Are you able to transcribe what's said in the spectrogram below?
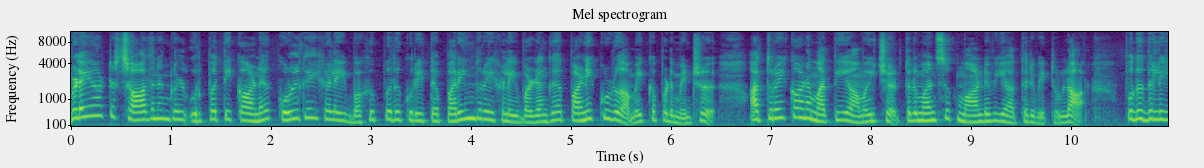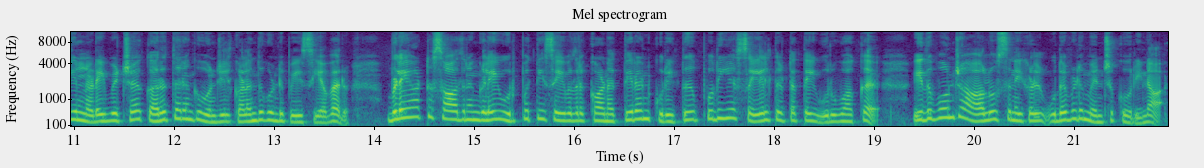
விளையாட்டு சாதனங்கள் உற்பத்திக்கான கொள்கைகளை வகுப்பது குறித்த பரிந்துரைகளை வழங்க பணிக்குழு அமைக்கப்படும் என்று அத்துறைக்கான மத்திய அமைச்சர் திரு மன்சுக் மாண்டவியா தெரிவித்துள்ளார். புதுதில்லியில் நடைபெற்ற கருத்தரங்கு ஒன்றில் கலந்து கொண்டு பேசிய அவர் விளையாட்டு சாதனங்களை உற்பத்தி செய்வதற்கான திறன் குறித்து புதிய செயல் திட்டத்தை உருவாக்க இதுபோன்ற ஆலோசனைகள் உதவிடும் என்று கூறினார்.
